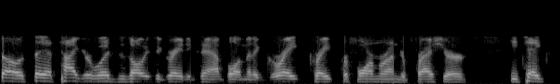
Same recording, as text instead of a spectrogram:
So, say a Tiger Woods is always a great example. I mean, a great, great performer under pressure. He takes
